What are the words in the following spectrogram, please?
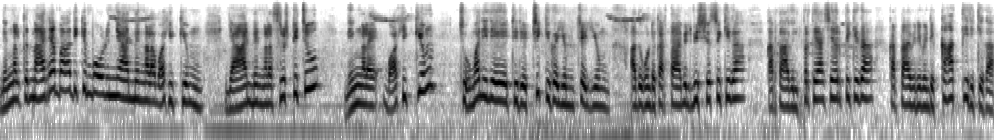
നിങ്ങൾക്ക് നര ബാധിക്കുമ്പോഴും ഞാൻ നിങ്ങളെ വഹിക്കും. ഞാൻ നിങ്ങളെ സൃഷ്ടിച്ചു നിങ്ങളെ വഹിക്കും ചുമലിലേറ്റ് രക്ഷിക്കുകയും ചെയ്യും. അതുകൊണ്ട് കർത്താവിൽ വിശ്വസിക്കുക കർത്താവിൽ പ്രത്യാശ അർപ്പിക്കുക കർത്താവിന് വേണ്ടി കാത്തിരിക്കുക.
